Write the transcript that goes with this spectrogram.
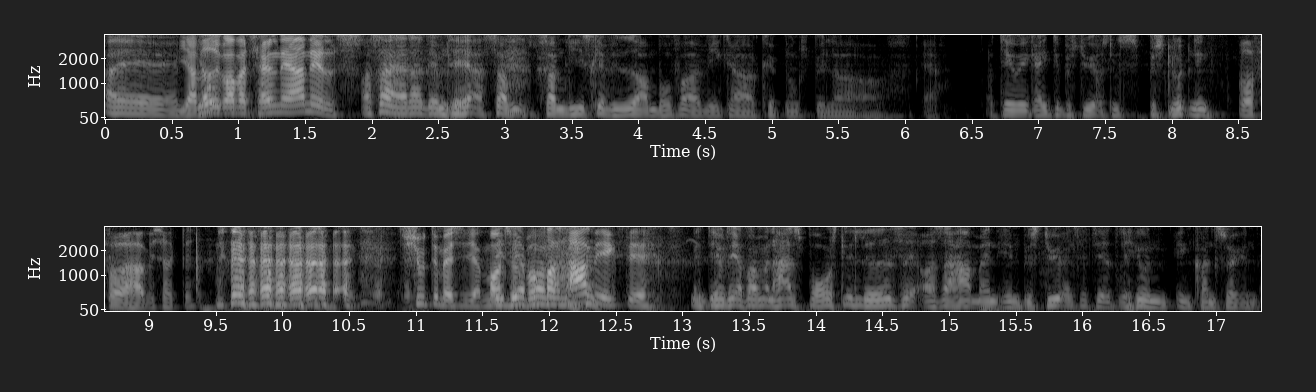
Og, øh, Jeg jo, ved godt, hvad tallene er, Niels. Og så er der dem der, som, som lige skal vide om, hvorfor vi ikke har købt nogle spillere. Og, ja. og det er jo ikke rigtig bestyrelsens beslutning. Hvorfor har vi sagt det? Shoot the messenger. Monson, derfor, hvorfor man- har vi ikke det? Men det er jo derfor, man har en sportslig ledelse, og så har man en bestyrelse til at drive en, en koncern.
